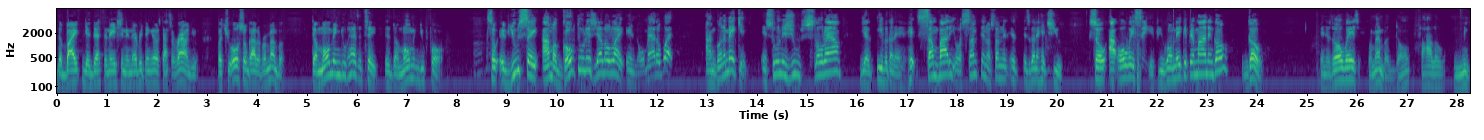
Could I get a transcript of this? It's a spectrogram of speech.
the bike, your destination, and everything else that's around you. But you also got to remember the moment you hesitate is the moment you fall. So if you say, I'm going to go through this yellow light, and no matter what, I'm going to make it. As soon as you slow down, you're either going to hit somebody or something, or something is, is going to hit you. So I always say, if you're going to make up your mind and go, go. And as always, remember, don't follow me.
